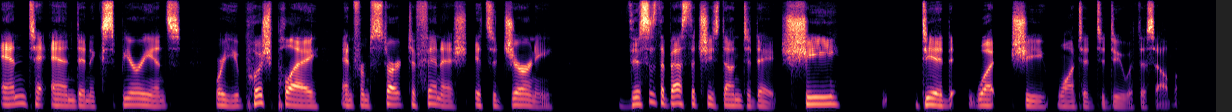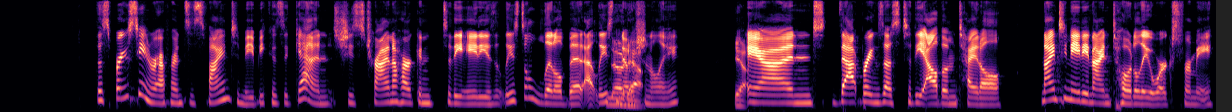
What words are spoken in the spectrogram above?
end to end an experience where you push play and from start to finish, it's a journey. This is the best that she's done to date. She did what she wanted to do with this album. The Springsteen reference is fine to me because again, she's trying to harken to the 80s at least a little bit, at least No doubt. notionally. Yeah. And that brings us to the album title. 1989 totally works for me.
